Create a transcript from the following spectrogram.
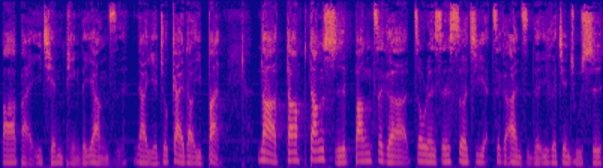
八百一千平的样子，那也就盖到一半。那当当时帮这个周仁生设计这个案子的一个建筑师，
